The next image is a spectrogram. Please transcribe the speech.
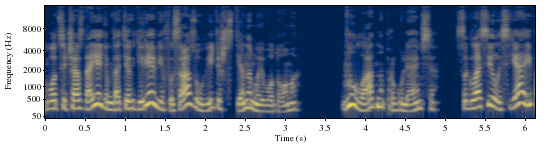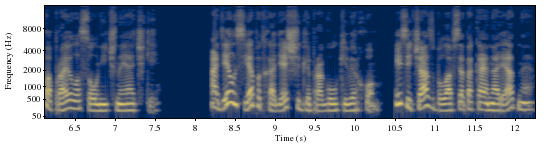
Вот сейчас доедем до тех деревьев и сразу увидишь стены моего дома. Ну ладно, прогуляемся. Согласилась я и поправила солнечные очки. Оделась я подходящей для прогулки верхом. И сейчас была вся такая нарядная,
